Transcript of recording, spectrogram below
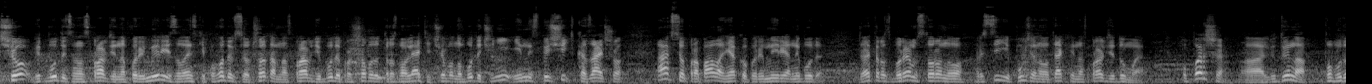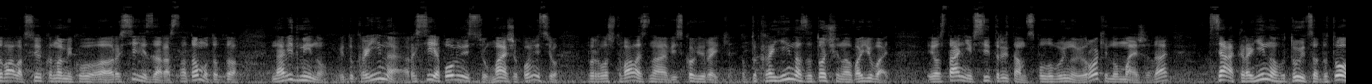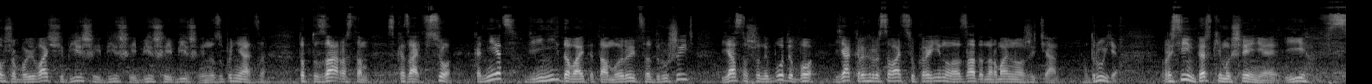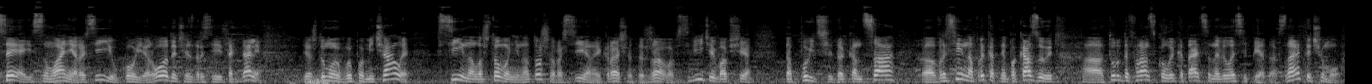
що відбудеться насправді на перемир'ї. Зеленський погодився, що там насправді буде, про що будуть розмовляти, чи воно буде чи ні. І не спішіть казати, що а все пропало, ніякого перемир'я не буде. Давайте розберемо сторону Росії Путіна, от як він насправді думає. По-перше, людина побудувала всю економіку Росії зараз на тому, тобто на відміну від України, Росія повністю, майже повністю перелаштувалась на військові рейки. Тобто країна заточена воювати. І останні всі три там з половиною роки, ну майже да, вся країна готується до того, щоб воювати ще більше і більше і більше і більше і не зупинятися. Тобто зараз там сказати, все, конець війні, давайте там миритися, дружить. Ясно, що не буде, бо як регресувати цю країну назад до нормального життя. Друге, в Росії імперське мишлення і все існування Росії, у кого є родичі з Росії і так далі. Я ж думаю, ви помічали, всі налаштовані на те, що Росія найкраща держава в світі, вообще топить до кінця. Е, В Росії, наприклад, не показують Тур де Франс, коли катаються на велосипедах. Знаєте чому?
